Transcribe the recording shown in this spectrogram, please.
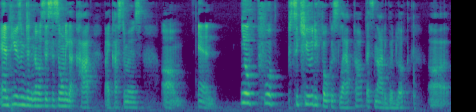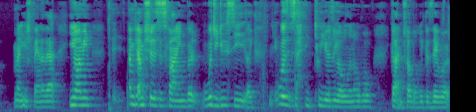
And Purism didn't notice this. This only got caught by customers. Um, and you know, for security-focused laptop, that's not a good look. Uh, I'm not a huge fan of that. You know, I mean, I'm, I'm sure this is fine, but what you do see, like, it was, I think, two years ago, Lenovo got in trouble because they were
